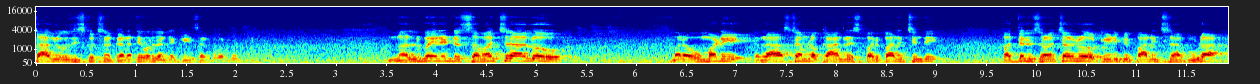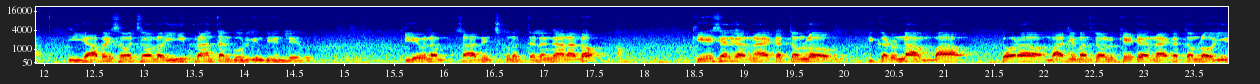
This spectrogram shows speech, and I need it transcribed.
సాగులకు తీసుకొచ్చిన ఘనత ఎవరిదంటే కేసీఆర్ గవర్నమెంట్. నలభై రెండు సంవత్సరాలు మన ఉమ్మడి రాష్ట్రంలో కాంగ్రెస్ పరిపాలించింది. పద్దెనిమిది సంవత్సరాల్లో టీడీపీ పాలించినా కూడా ఈ యాభై సంవత్సరాల్లో ఈ ప్రాంతానికి ఒరిగింది ఏం లేదు. కేవలం సాధించుకున్న తెలంగాణలో కేసీఆర్ గారి నాయకత్వంలో ఇక్కడున్న మా గౌరవ మాజీ మంత్రి వాళ్ళు కేటీఆర్ నాయకత్వంలో ఈ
